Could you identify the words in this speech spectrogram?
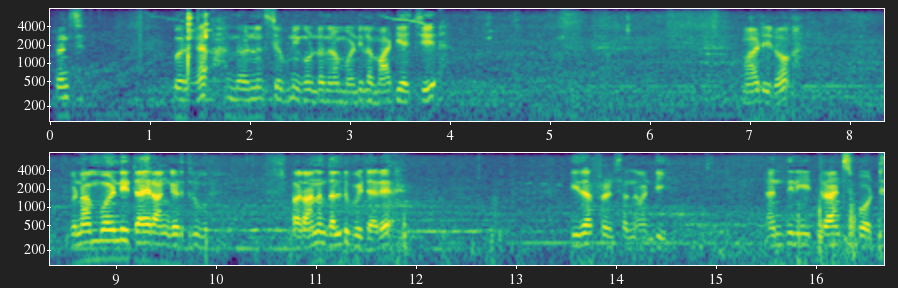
ஃப்ரெண்ட்ஸ் பாருங்க அந்த ஒன்று ஸ்டெப்னி கொண்டு வந்து நம்ம வண்டியில் மாட்டியாச்சு. மாட்டிட்டோம். இப்போ நம்ம வண்டி டயர் அங்கே எடுத்துகிட்டு அவர் அண்ணன் தள்ளிட்டு போயிட்டாரு. இதான் ஃப்ரெண்ட்ஸ் அந்த வண்டி. நந்தினி டிரான்ஸ்போர்ட்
